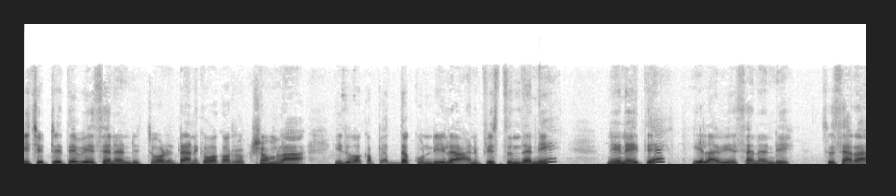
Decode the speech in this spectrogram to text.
ఈ చెట్టు అయితే వేసానండి చూడటానికి ఒక వృక్షంలా ఇది ఒక పెద్ద కుండీలా అనిపిస్తుందని నేనైతే ఇలా వేసానండి చూసారా?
